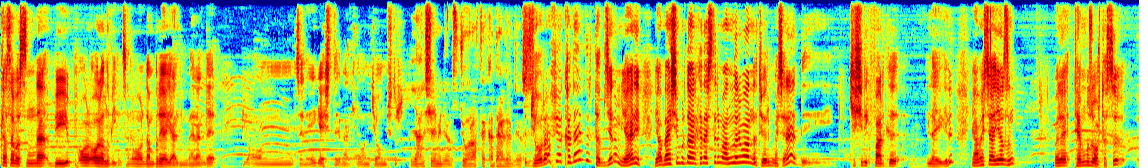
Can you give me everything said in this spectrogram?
kasabasında büyüyüp or- oralı bir insanım. Oradan buraya geldim herhalde bir 10 seneyi geçti. Belki de 12 olmuştur. Yani şey mi diyoruz? Coğrafya kaderdir diyoruz. Coğrafya kaderdir tabii canım. Yani ya ben şimdi burada arkadaşlarıma anılarımı anlatıyorum mesela. e, Kişilik farkı ile ilgili. Ya mesela yazın böyle Temmuz ortası e,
